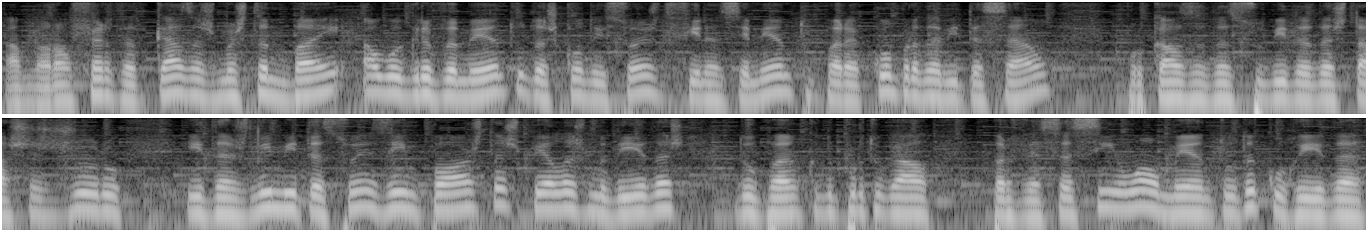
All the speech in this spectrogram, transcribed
à menor oferta de casas, mas também ao agravamento das condições de financiamento para a compra de habitação, por causa da subida das taxas de juro e das limitações impostas pelas medidas do Banco de Portugal. Prevê-se assim um aumento da corrida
